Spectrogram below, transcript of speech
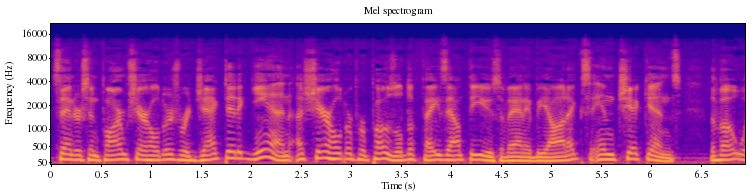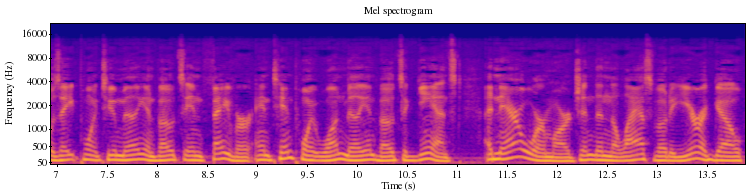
Sanderson Farm shareholders rejected again a shareholder proposal to phase out the use of antibiotics in chickens. The vote was 8.2 million votes in favor and 10.1 million votes against, a narrower margin than the last vote a year ago,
